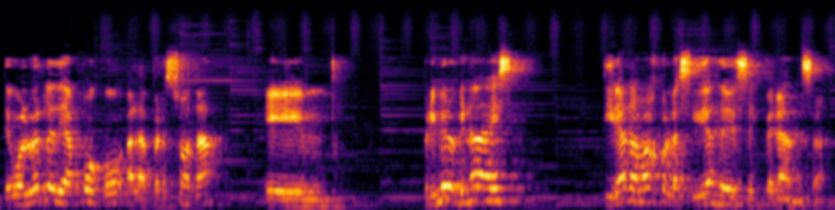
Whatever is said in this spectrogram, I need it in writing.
Devolverle de a poco a la persona, primero que nada es tirar abajo las ideas de desesperanza.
